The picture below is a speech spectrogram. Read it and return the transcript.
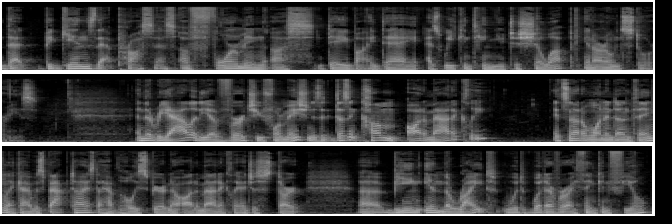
that begins that process of forming us day by day as we continue to show up in our own stories. And the reality of virtue formation is that it doesn't come automatically. It's not a one and done thing. Like I was baptized, I have the Holy Spirit now automatically. I just start uh, being in the right with whatever I think and feel.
